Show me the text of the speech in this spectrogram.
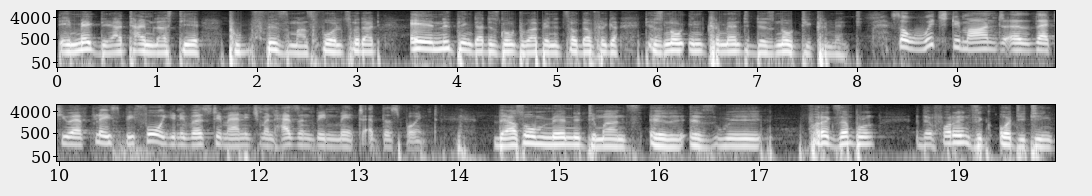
they make their time last year to fees must fall so that anything that is going to happen in South Africa, there's no increment, there's no decrement. So, which demand uh, that you have placed before university management hasn't been met at this point? There are so many demands as, as we, for example, the forensic auditing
